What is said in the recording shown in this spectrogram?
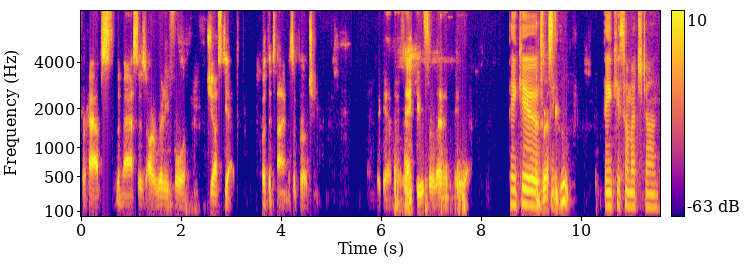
perhaps the masses are ready for just yet, but the time is approaching. And again, thank you for letting me uh, thank you address the group. Thank you so much, John.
